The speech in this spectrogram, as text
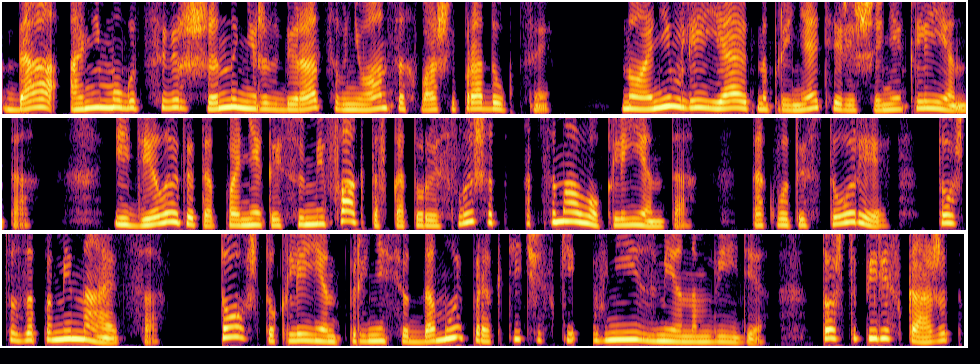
Да, они могут совершенно не разбираться в нюансах вашей продукции, но они влияют на принятие решения клиента. И делают это по некой сумме фактов, которые слышат от самого клиента. Так вот, история — то, что запоминается, то, что клиент принесет домой практически в неизменном виде, то, что перескажет,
